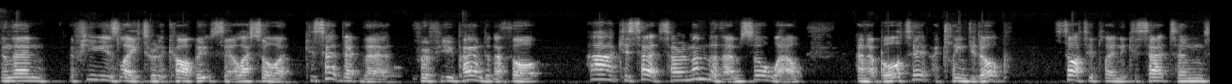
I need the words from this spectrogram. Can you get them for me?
And then a few years later at a car boot sale, I saw a cassette deck there for a few pounds, and I thought, ah, cassettes, I remember them so well. And I bought it, I cleaned it up, started playing the cassette, and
